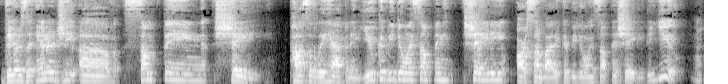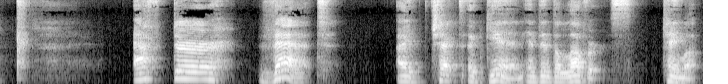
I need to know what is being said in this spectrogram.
there's an energy of something shady possibly happening. You could be doing something shady, or somebody could be doing something shady to you. After that, I checked again, and then the lovers came up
